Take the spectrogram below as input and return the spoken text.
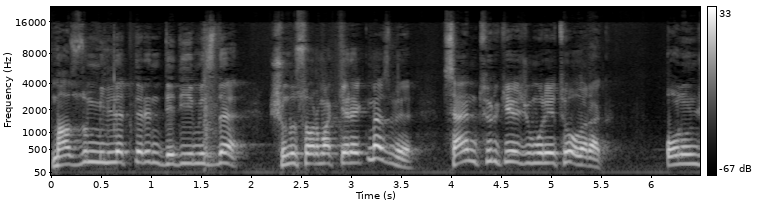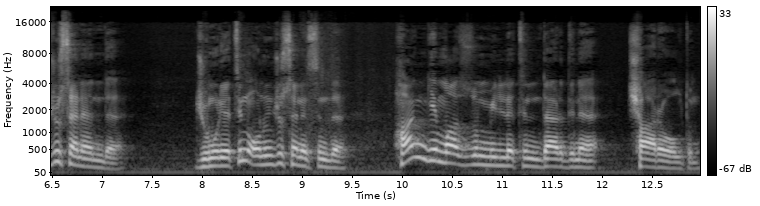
Mazlum milletlerin dediğimizde şunu sormak gerekmez mi? Sen Türkiye Cumhuriyeti olarak 10. senende Cumhuriyet'in 10. senesinde hangi mazlum milletin derdine çare oldun?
